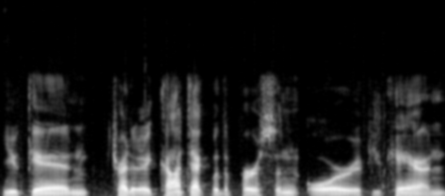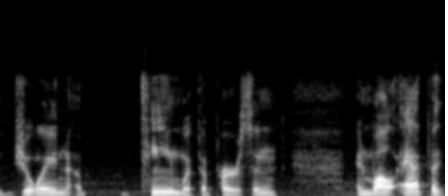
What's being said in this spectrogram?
you can try to make contact with a person or if you can, join a team with the person. And while at the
